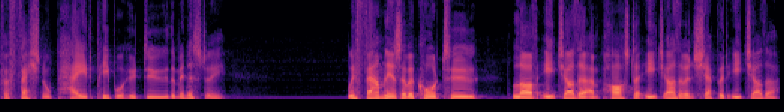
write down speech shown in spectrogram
professional paid people who do the ministry. We're family, and so we're called to love each other and pastor each other and shepherd each other.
